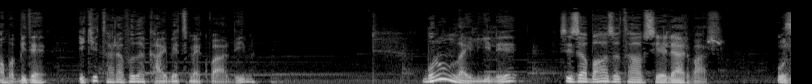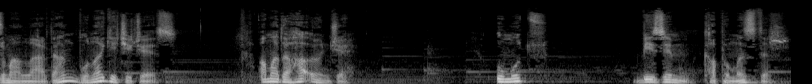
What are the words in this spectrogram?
Ama bir de iki tarafı da kaybetmek var değil mi? Bununla ilgili size bazı tavsiyeler var. Uzmanlardan buna geçeceğiz. Ama daha önce, umut bizim kapımızdır.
